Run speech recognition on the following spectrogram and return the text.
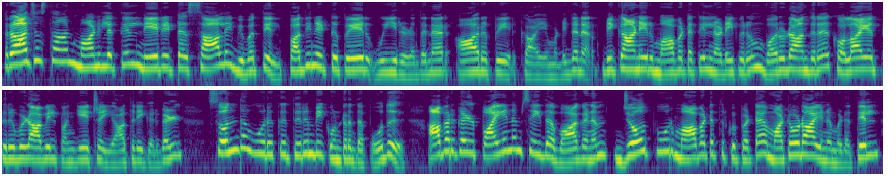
ராஜஸ்தான் மாநிலத்தில் நேரிட்ட சாலை விபத்தில் பதினெட்டு பேர் உயிரிழந்தனர் ஆறு பேர் காயமடைந்தனர். பிகானீர் மாவட்டத்தில் நடைபெறும் வருடாந்திர கொலாயத் திருவிழாவில் பங்கேற்ற யாத்ரீகர்கள் சொந்த ஊருக்கு திரும்பிக் கொண்டிருந்த போது அவர்கள் பயணம் செய்த வாகனம் ஜோத்பூர் மாவட்டத்திற்குட்பட்ட மட்டோடா என்னுமிடத்தில்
